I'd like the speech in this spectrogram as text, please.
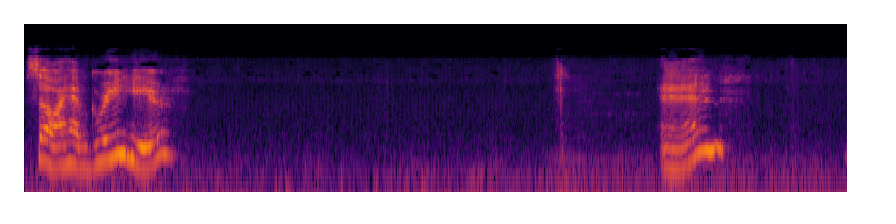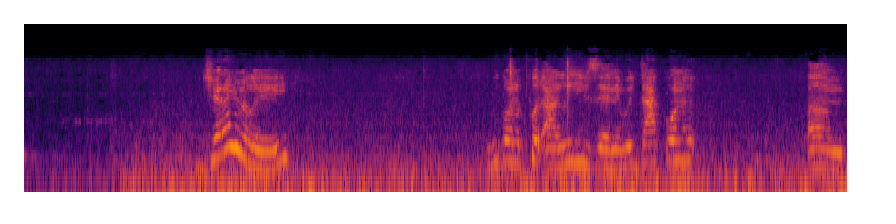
So I have green here. And generally, we're going to put our leaves in and we're not going to um,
